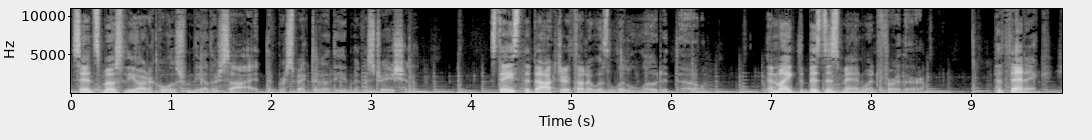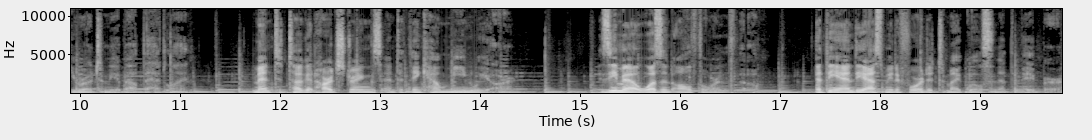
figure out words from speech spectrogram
since most of the article was from the other side, the perspective of the administration. Stace, the doctor, thought it was a little loaded, though. And Mike, the businessman, went further. Pathetic, he wrote to me about the headline. Meant to tug at heartstrings and to think how mean we are. His email wasn't all thorns, though. At the end, he asked me to forward it to Mike Wilson at the paper.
